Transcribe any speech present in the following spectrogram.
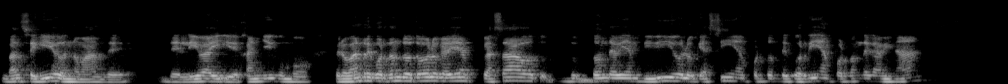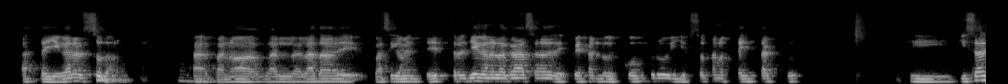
van seguidos nomás de, de Levi y de Hanji, como, pero van recordando todo lo que habían pasado, dónde habían vivido, lo que hacían, por dónde corrían, por dónde caminaban, hasta llegar al sótano. Para, para no dar la lata, de, básicamente llegan a la casa, despejan los escombros y el sótano está intacto. Y quizás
